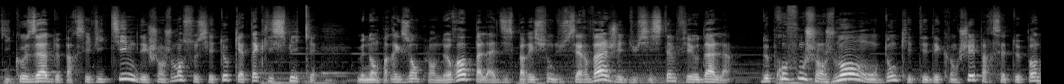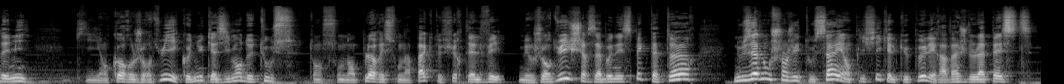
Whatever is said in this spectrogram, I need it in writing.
qui causa de par ses victimes des changements sociétaux cataclysmiques, menant par exemple en Europe à la disparition du servage et du système féodal. De profonds changements ont donc été déclenchés par cette pandémie, qui encore aujourd'hui est connue quasiment de tous, tant son ampleur et son impact furent élevés. Mais aujourd'hui, chers abonnés spectateurs, nous allons changer tout ça et amplifier quelque peu les ravages de la peste.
